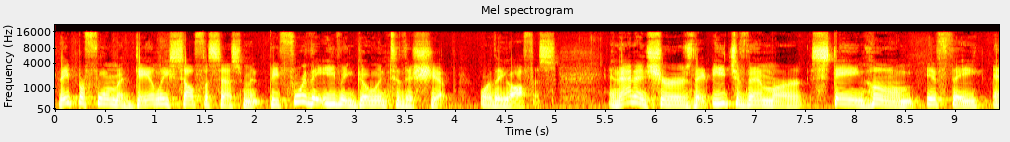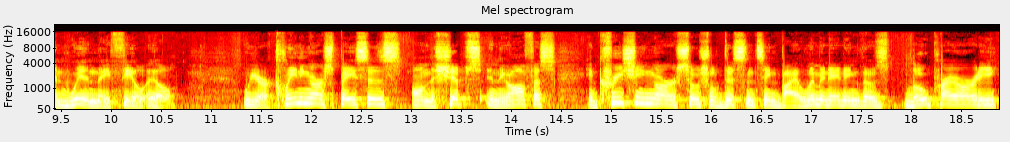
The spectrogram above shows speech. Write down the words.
they perform a daily self-assessment before they even go into the ship or the office. And that ensures that each of them are staying home if they and when they feel ill. We are cleaning our spaces on the ships in the office, increasing our social distancing by eliminating those low priority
